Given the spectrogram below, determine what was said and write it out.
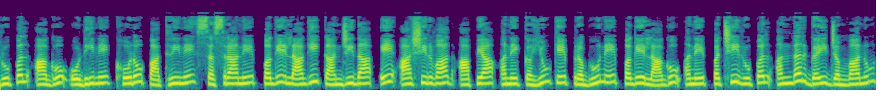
રૂપલ આગો ઓઢીને ખોડો પાથરીને સસરાને પગે લાગી કાંજીદા એ આશીર્વાદ આપ્યા અને કહ્યું કે પ્રભુને પગે લાગુ અને પછી રૂપલ અંદર ગઈ જમવાનું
